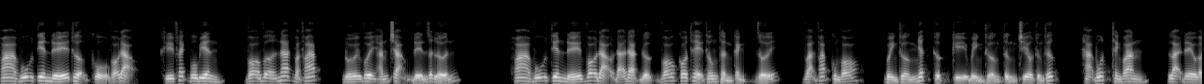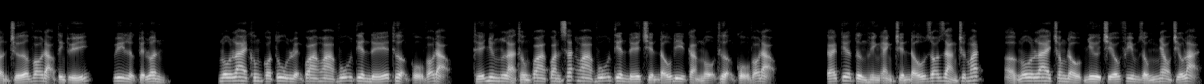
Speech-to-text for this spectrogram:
Hoa vũ tiên đế thượng cổ võ đạo, khí phách vô biên, võ vỡ nát và pháp, đối với hắn chạm đến rất lớn. Hoa vũ tiên đế võ đạo đã đạt được võ có thể thông thần cảnh giới, vạn pháp cùng võ, bình thường nhất cực kỳ bình thường từng chiêu từng thức, hạ bút thanh văn, lại đều ẩn chứa võ đạo tinh túy, uy lực tuyệt luân. Nô lai không có tu luyện qua hoa vũ tiên đế thượng cổ võ đạo, thế nhưng là thông qua quan sát hoa vũ tiên đế chiến đấu đi cảm nộ thượng cổ võ đạo cái kia từng hình ảnh chiến đấu rõ ràng trước mắt, ở nô lai trong đầu như chiếu phim giống nhau chiếu lại.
